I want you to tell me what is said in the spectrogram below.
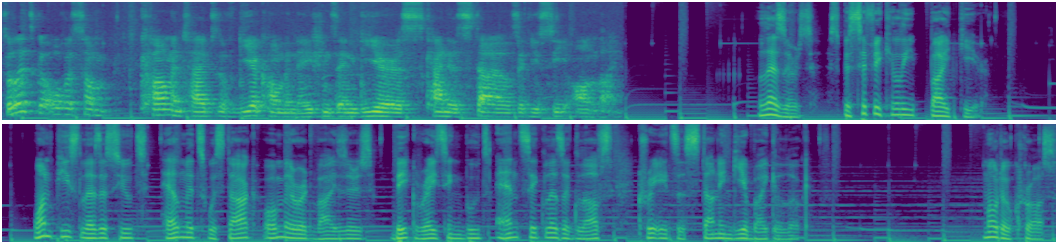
So let's go over some common types of gear combinations and gears kind of styles that you see online. Leathers, specifically bike gear. One-piece leather suits, helmets with dark or mirrored visors, big racing boots and thick leather gloves creates a stunning gear biker look. Motocross.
